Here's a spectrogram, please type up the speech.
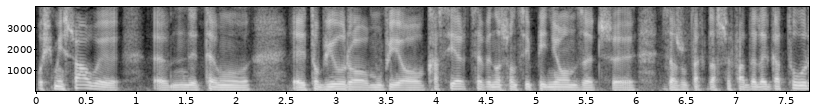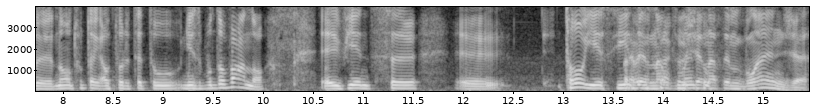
ośmieszały tę, y, to biuro. Mówię o kasjerce wynoszącej pieniądze, czy zarzutach dla szefa delegatury. No tutaj autorytetu nie zbudowano, Y, więc y, y, to jest jeden z nauczył fragmentów... się na tym błędzie,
